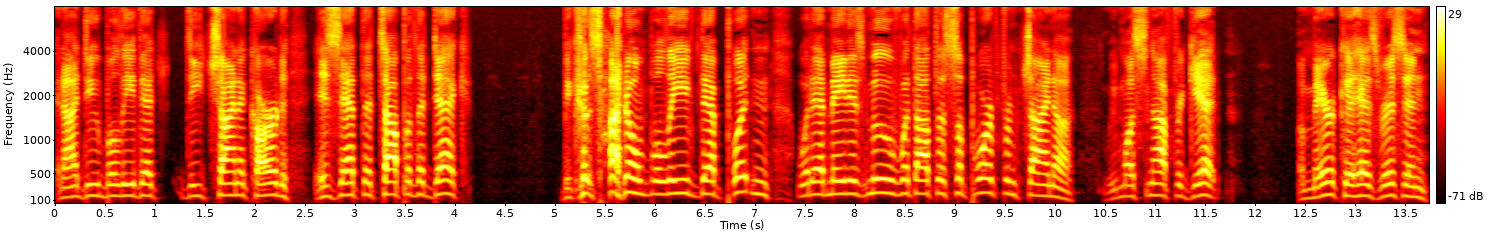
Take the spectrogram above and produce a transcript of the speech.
And I do believe that the China card is at the top of the deck because I don't believe that Putin would have made his move without the support from China. We must not forget America has risen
